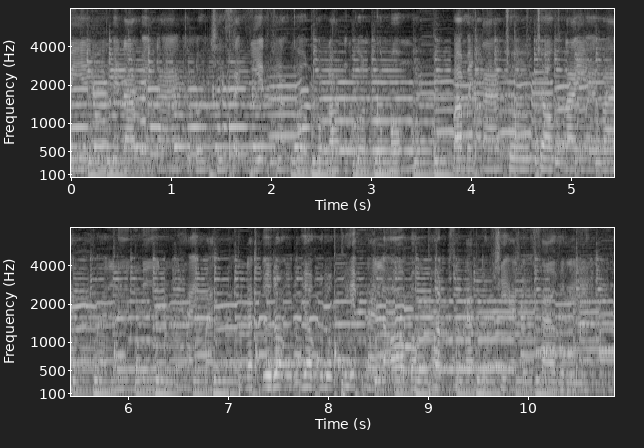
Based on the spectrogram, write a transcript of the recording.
មានមេដាបេដាក៏ដូចជាសាច់ញាតិខាងកូនកំឡោះនិងកូនកំមុំបាទមេតាចូលចងដៃឲ្យបានបាទលឿនលឿនហើយបានផ្ដិតរកយករូបភាពដែលល្អបំផុតសម្រាប់ទុកជាអនុស្សាវរីយ៍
